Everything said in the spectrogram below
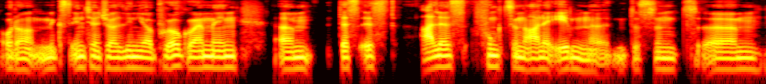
oder Mixed Integer Linear Programming. Ähm, das ist alles funktionale Ebene. Das sind ähm,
